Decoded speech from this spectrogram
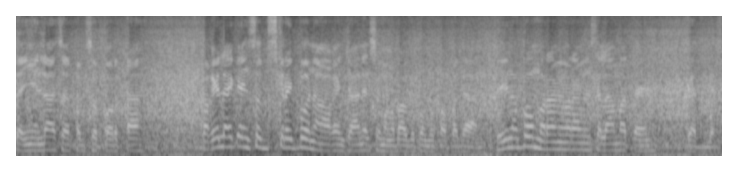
sa inyo lahat sa pagsuporta. Paki-like and subscribe po ng aking channel sa mga bago po mapapadaan. So yun lang po. Maraming maraming salamat and God bless.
